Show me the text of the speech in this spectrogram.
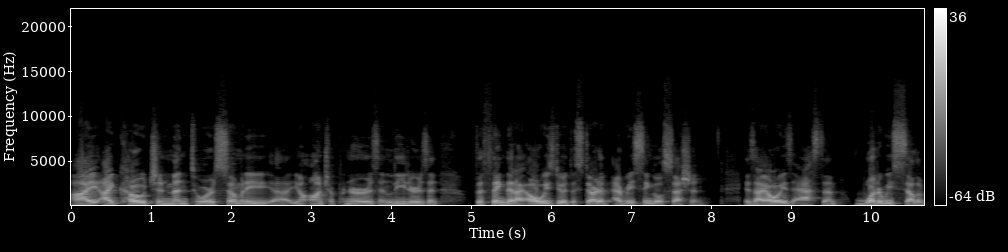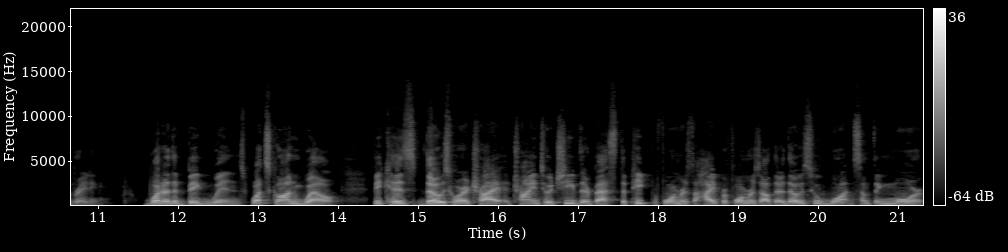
I, I coach and mentor so many uh, you know entrepreneurs and leaders, and the thing that I always do at the start of every single session is I always ask them, what are we celebrating? What are the big wins? What's gone well? Because those who are try, trying to achieve their best, the peak performers, the high performers out there, those who want something more,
